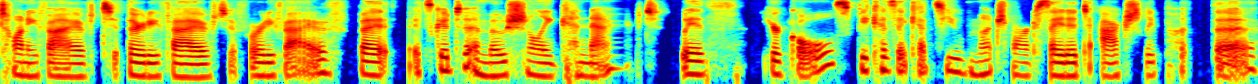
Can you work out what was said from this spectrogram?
25 to 35 to 45, but it's good to emotionally connect with your goals because it gets you much more excited to actually put the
